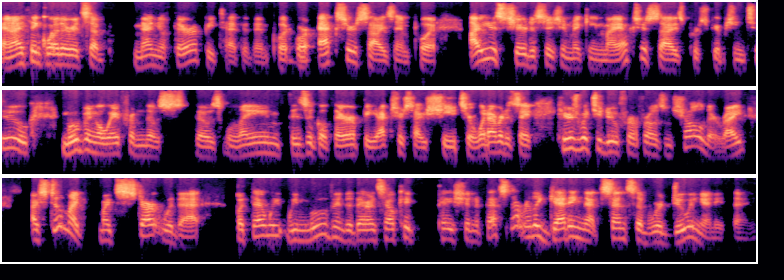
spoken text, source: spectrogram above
And i think whether it's a manual therapy type of input or mm-hmm. exercise input. I use shared decision making in my exercise prescription too moving away from those those lame physical therapy exercise sheets or whatever to say here's what you do for a frozen shoulder right? I still might might start with that but then we we move into there and say okay patient if that's not really getting that sense of we're doing anything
